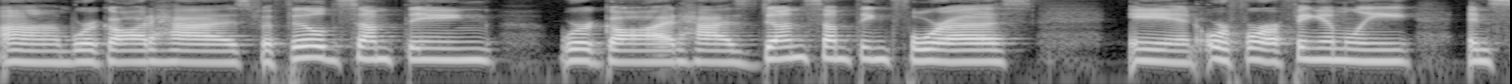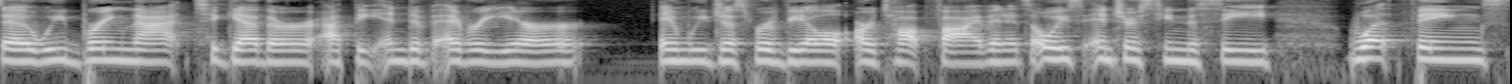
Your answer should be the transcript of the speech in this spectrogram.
um, where God has fulfilled something, where God has done something for us and or for our family. And so we bring that together at the end of every year and we just reveal our top five. And it's always interesting to see what things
